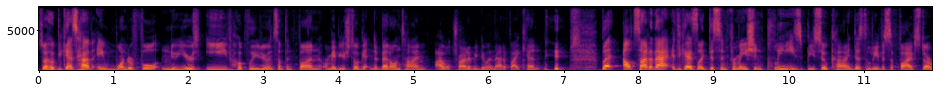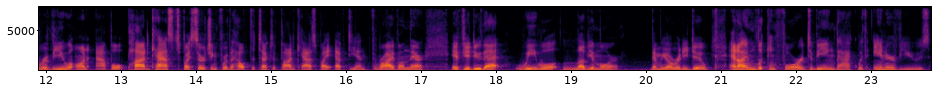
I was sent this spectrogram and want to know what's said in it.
So I hope you guys have a wonderful New Year's Eve. Hopefully you're doing something fun, or maybe you're still getting to bed on time. I will try to be doing that if I can. but outside of that, if you guys like this information, please be so kind as to leave us a five star review on Apple Podcasts by searching for the Health Detective Podcast by FDN Thrive on there. If you do that, we will love you more than we already do. And I'm looking forward to being back with interviews,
